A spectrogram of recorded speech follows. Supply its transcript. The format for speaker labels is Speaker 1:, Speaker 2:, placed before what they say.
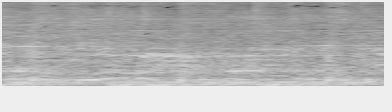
Speaker 1: Thank you, come.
